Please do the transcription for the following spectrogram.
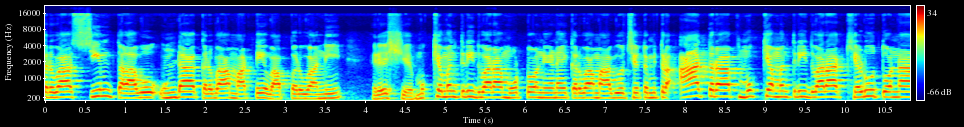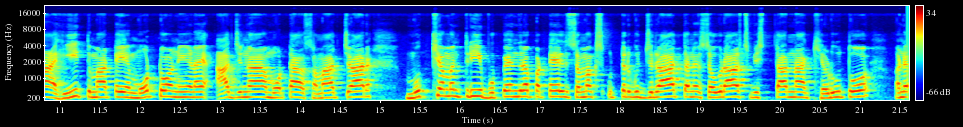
કરવા, સીમ તળાવો ઊંડા કરવા માટે વાપરવાની રહેશે. મુખ્યમંત્રી દ્વારા મોટો નિર્ણય કરવામાં આવ્યો છે. તો મિત્રો, આ તરફ મુખ્યમંત્રી દ્વારા ખેડૂતોના હિત માટે મોટો નિર્ણય આજના મોટા સમાચાર. મુખ્યમંત્રી ભૂપેન્દ્ર પટેલ સમક્ષ ઉત્તર ગુજરાત અને સૌરાષ્ટ્ર વિસ્તારના ખેડૂતો અને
